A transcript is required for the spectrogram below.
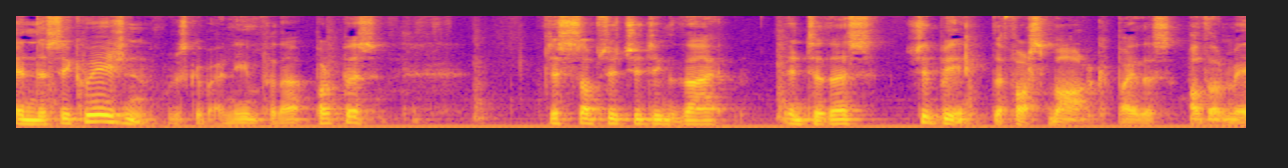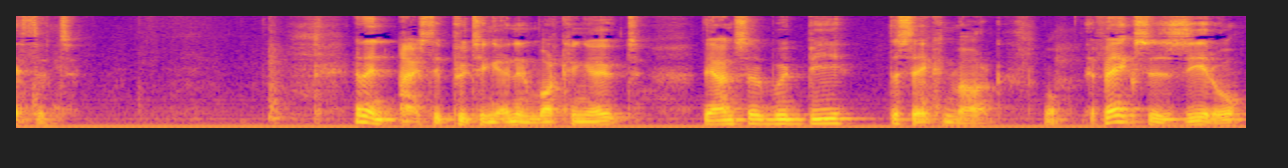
in this equation. We'll just give it a name for that purpose. Just substituting that into this should be the first mark by this other method. And then actually putting it in and working out, the answer would be the second mark. Well, if x is 0,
